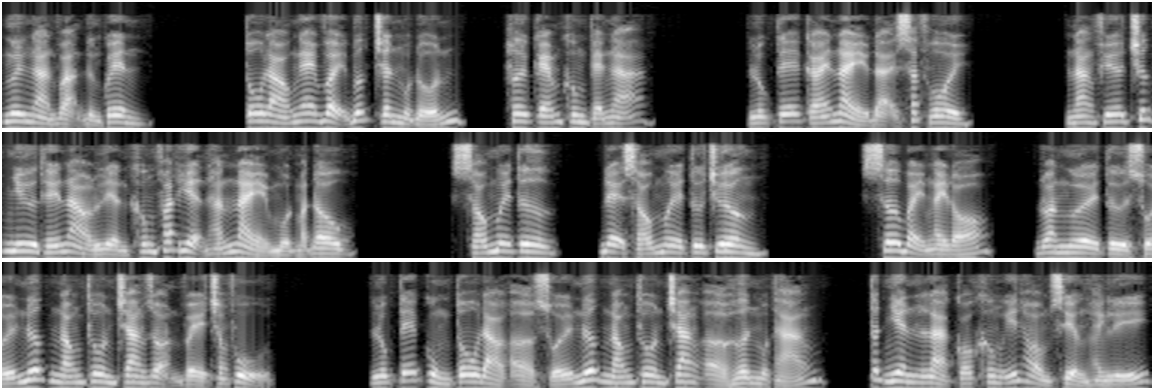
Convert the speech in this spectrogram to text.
ngươi ngàn vạn đừng quên. Tô đào nghe vậy bước chân một đốn, hơi kém không té ngã. Lục tế cái này đại sắp thôi. Nàng phía trước như thế nào liền không phát hiện hắn này một mặt đâu. 64, đệ 64 chương. Sơ bảy ngày đó, đoàn người từ suối nước nóng thôn trang dọn về trong phủ. Lục tế cùng tô đào ở suối nước nóng thôn trang ở hơn một tháng, tất nhiên là có không ít hòm xiển hành lý.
